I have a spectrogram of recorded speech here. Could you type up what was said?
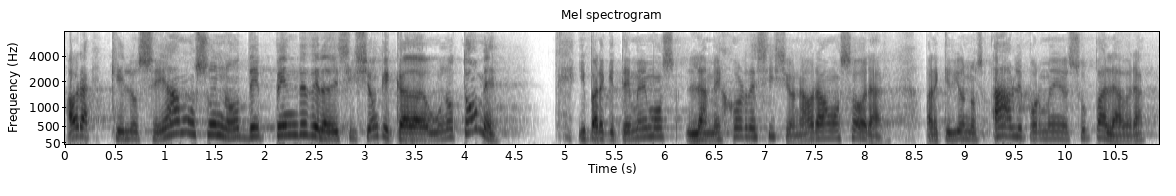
Ahora, que lo seamos o no depende de la decisión que cada uno tome. Y para que tememos la mejor decisión, ahora vamos a orar para que Dios nos hable por medio de su palabra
